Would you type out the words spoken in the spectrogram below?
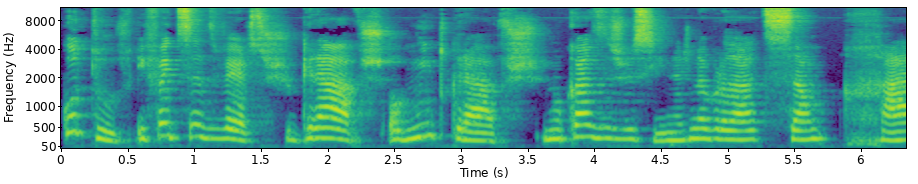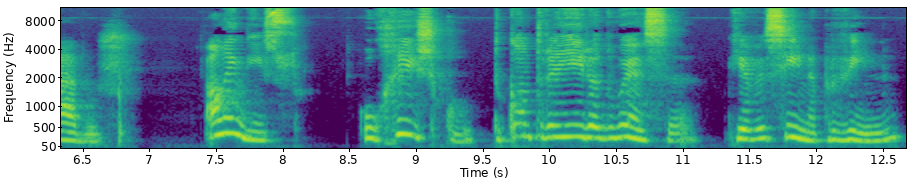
Contudo, efeitos adversos graves ou muito graves, no caso das vacinas, na verdade são raros. Além disso, o risco de contrair a doença que a vacina previne,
